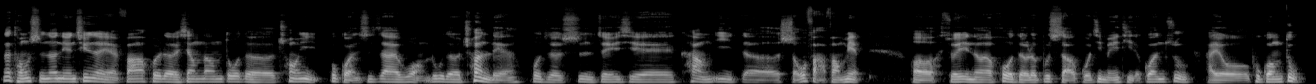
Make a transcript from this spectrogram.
那同时呢，年轻人也发挥了相当多的创意，不管是在网络的串联，或者是这一些抗议的手法方面，哦，所以呢，获得了不少国际媒体的关注，还有曝光度。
